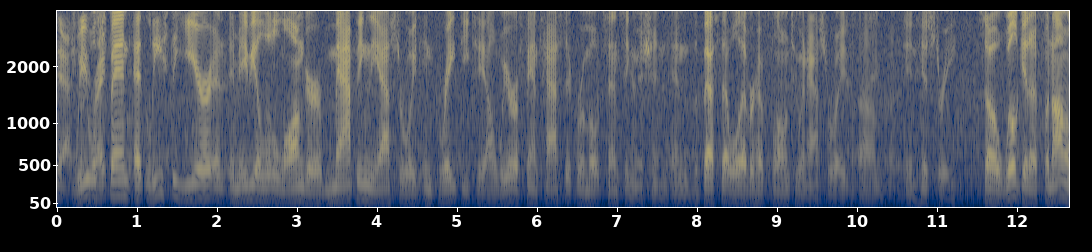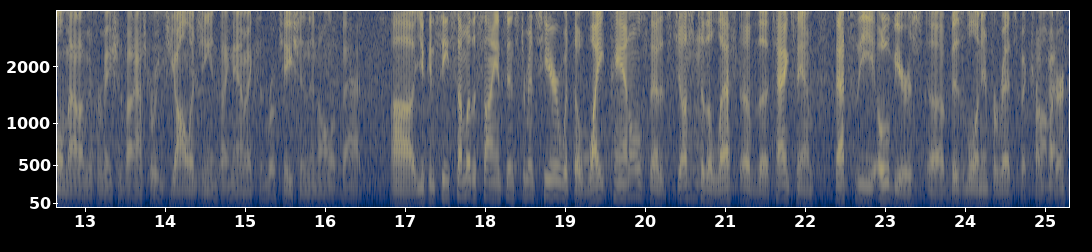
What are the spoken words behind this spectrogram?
Asteroid, we will right? spend at least a year and maybe a little longer mapping the asteroid in great detail. We are a fantastic remote sensing mission and the best that will ever have flown to an asteroid um, in history. So we'll get a phenomenal amount of information about asteroid geology and dynamics and rotation and all of that. Uh, you can see some of the science instruments here with the white panels that it's just mm-hmm. to the left of the TAGSAM. That's the OVIRS uh, visible and infrared spectrometer. Okay.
